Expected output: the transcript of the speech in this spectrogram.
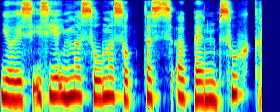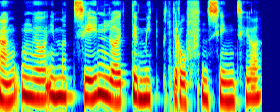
Ja, es ist ja immer so, man sagt, dass äh, beim Suchtkranken ja immer zehn Leute mit betroffen sind. Ja.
